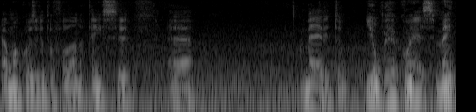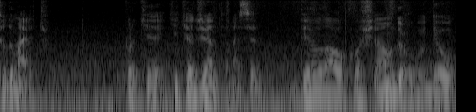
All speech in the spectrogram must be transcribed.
É uma coisa que eu estou falando. Tem que ser é, mérito e um reconhecimento do mérito. Porque o que, que adianta, né? Você deu lá o colchão, deu, deu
